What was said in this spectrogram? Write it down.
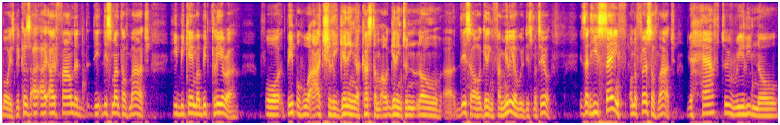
boys, because I, I, I found that th- this month of March, he became a bit clearer for people who are actually getting accustomed or getting to know uh, this or getting familiar with this material. Is that he's saying on the 1st of March, you have to really know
